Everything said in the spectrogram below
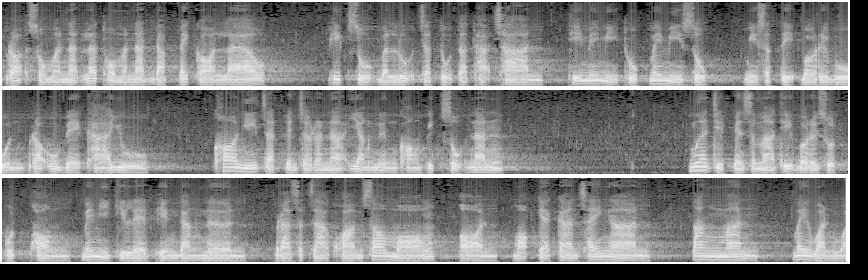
เพราะสมนัตและโทมนัตดับไปก่อนแล้ว ภิกษุบรรลุจตุตถะฌานที่ไม่มีทุกข์ไม่มีสุข มีสติบริบูรณ์เพราะอุเบกขาอยู่ ข้อนี้จัดเป็นจรณะอย่างหนึ่งของภิกษุนั้น เมื่อจิตเป็นสมาธิบริสุทธิ์ผุดผ่อง ไม่มีกิเลสเพียงดังเนิน ปราศจากความเศร้าหมอง อ่อน เหมาะแก่การใช้งาน ตั้งมั่น ไม่หวั่นไหว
